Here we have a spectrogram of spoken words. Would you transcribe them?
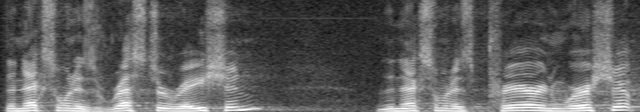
The next one is restoration. The next one is prayer and worship.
